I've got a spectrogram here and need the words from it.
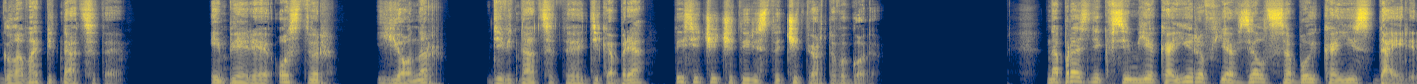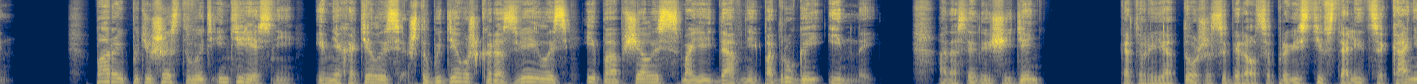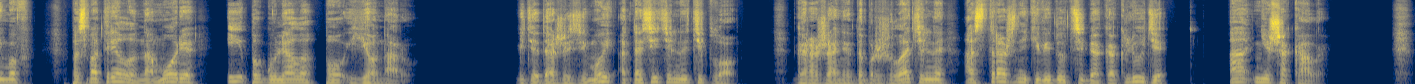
Глава 15. Империя Оствер, Йонар, 19 декабря 1404 года. На праздник в семье Каиров я взял с собой Каис Дайрин. Парой путешествовать интересней, и мне хотелось, чтобы девушка развеялась и пообщалась с моей давней подругой Инной. А на следующий день, который я тоже собирался провести в столице Канимов, посмотрела на море и погуляла по Йонару, где даже зимой относительно тепло. Горожане доброжелательны, а стражники ведут себя как люди, а не шакалы.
